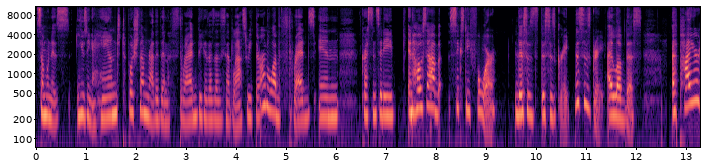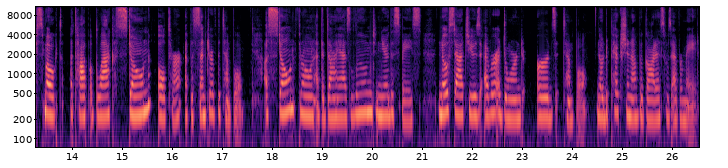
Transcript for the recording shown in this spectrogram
someone is using a hand to push them rather than a thread because as i said last week there aren't a lot of threads in crescent city. In hosab 64 this is this is great. This is great. I love this. A pyre smoked atop a black stone altar at the center of the temple. A stone throne at the dais loomed near the space. No statues ever adorned Urd's temple. No depiction of the goddess was ever made.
